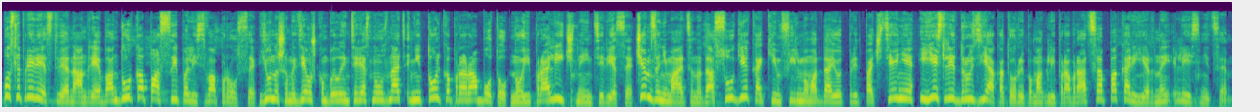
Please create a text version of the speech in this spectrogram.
После приветствия на Андрея Бандурка посыпались вопросы. Юношам и девушкам было интересно узнать не только про работу, но и про личные интересы. Чем занимается на досуге, каким фильмам отдает предпочтение и есть ли друзья, которые помогли пробраться по карьерной лестнице.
